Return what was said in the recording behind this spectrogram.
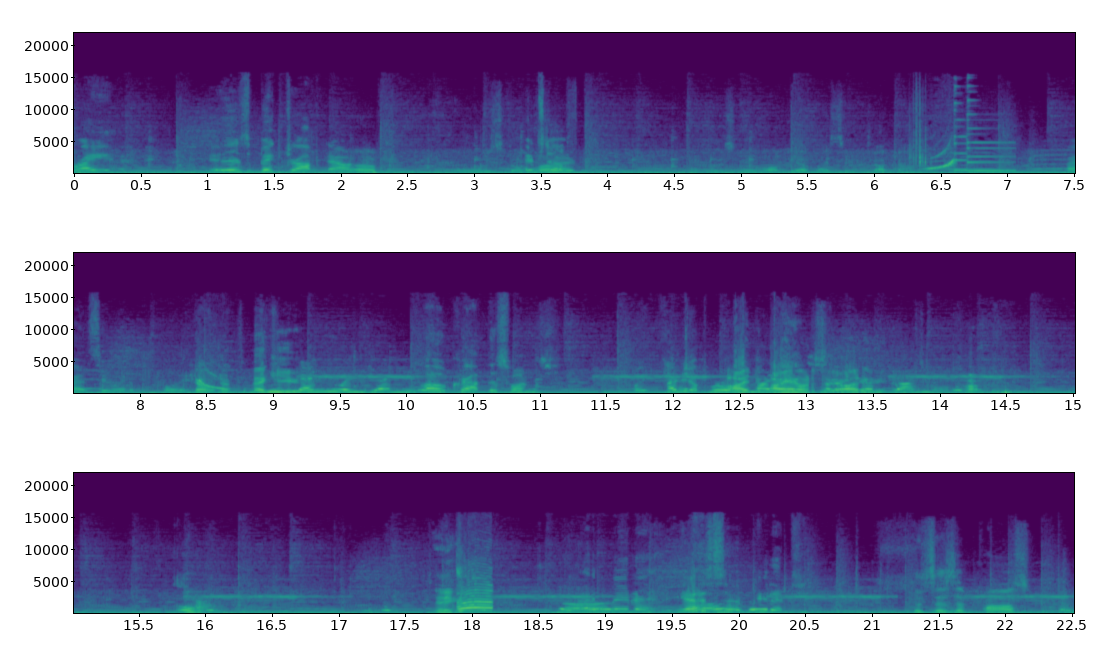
right. There's a big drop down. Uh, always go There's a. left. Always go, oh, yep, I see the drop down. Alright, see you later, boy. No, no, come back He's here. genuine, genuine. Oh crap, this one's. Wait, I just jump. broke I, my I honestly, I don't even know what's going on. Oh. Dang it. Ah! I Uh, made it. Yes, huh? I made it. This isn't possible.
